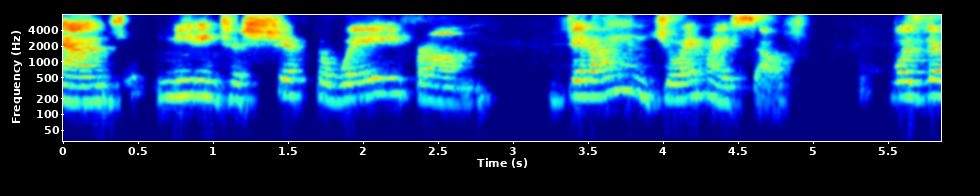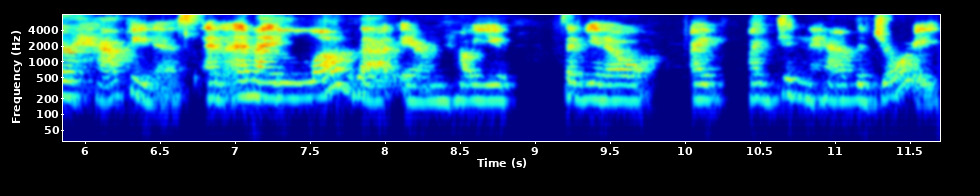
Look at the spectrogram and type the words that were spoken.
and needing to shift away from did I enjoy myself? Was there happiness? And and I love that, Erin, how you said, you know, I I didn't have the joy.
